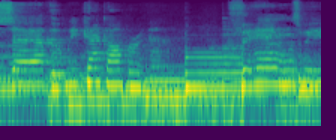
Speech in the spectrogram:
Sad that we can't comprehend things we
